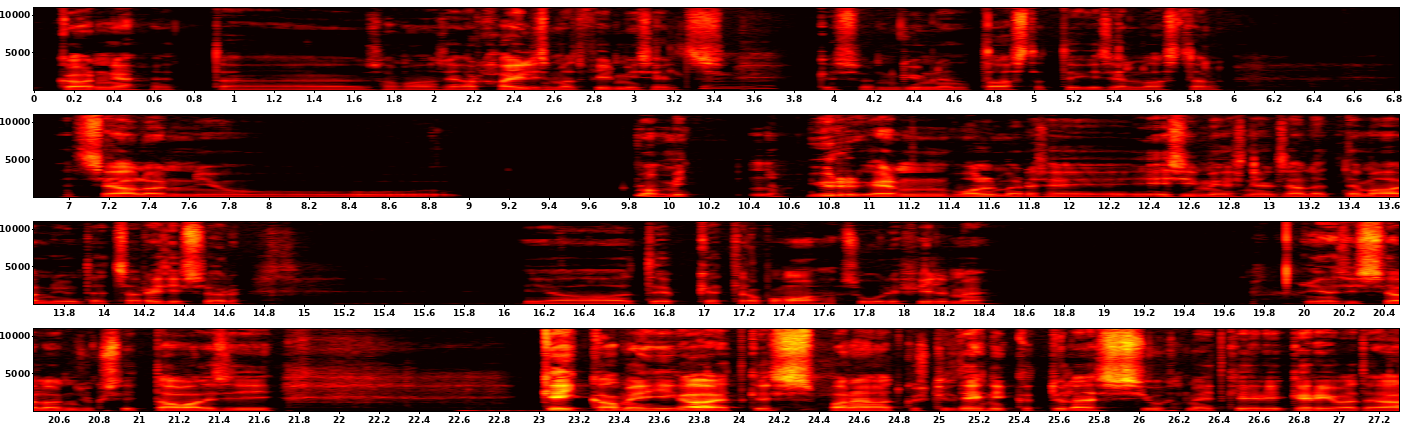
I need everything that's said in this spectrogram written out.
ikka on jah, et äh, sama see Arhailisemad filmiselts mm, -hmm. kes on kümnendat aastat tegi sel aastal, et seal on ju noh, mit-, noh, Jürgen Volmer, see esimees neil seal, et tema on ju täitsa režissöör ja teeb, ketrab oma suuri filme. ja siis seal on siukseid tavalisi keikamehi ka, et kes panevad kuskil tehnikat üles, juhtmeid keri-, kerivad ja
